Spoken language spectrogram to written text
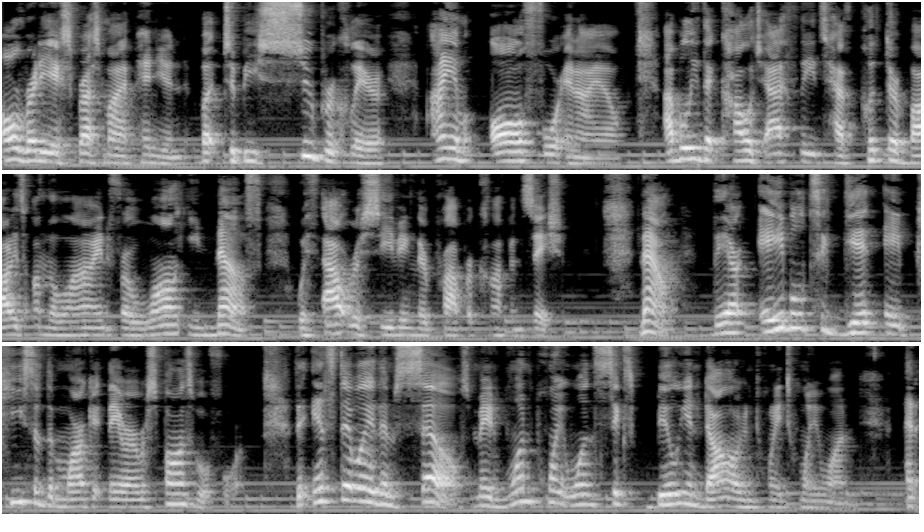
already expressed my opinion, but to be super clear, I am all for NIL. I believe that college athletes have put their bodies on the line for long enough without receiving their proper compensation. Now, they are able to get a piece of the market they are responsible for. The NCAA themselves made $1.16 billion in 2021, and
